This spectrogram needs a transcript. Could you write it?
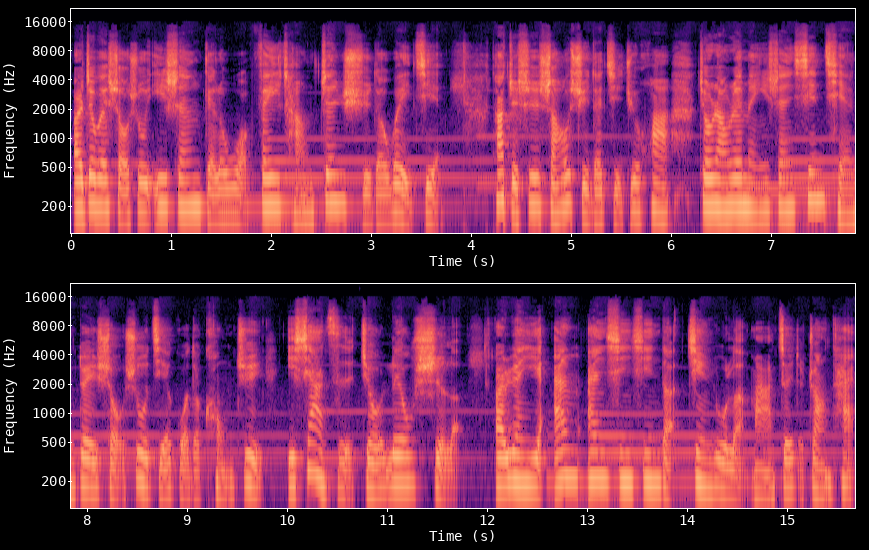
而这位手术医生给了我非常真实的慰藉。他只是少许的几句话，就让瑞门医生先前对手术结果的恐惧一下子就溜逝了，而愿意安安心心的进入了麻醉的状态，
